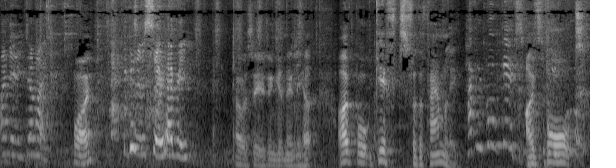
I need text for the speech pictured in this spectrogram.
I nearly died Why? because it was so heavy. Oh, I see, you didn't get nearly hurt. I've bought gifts for the family. Have you bought gifts? I've bought,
